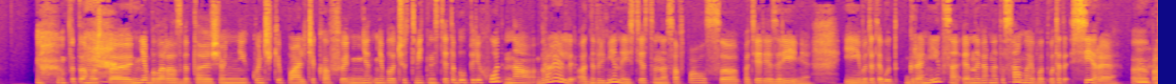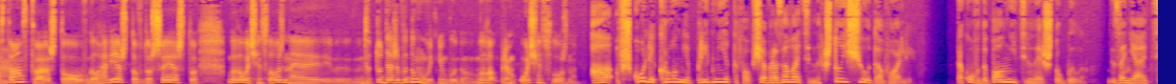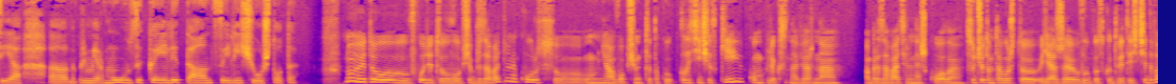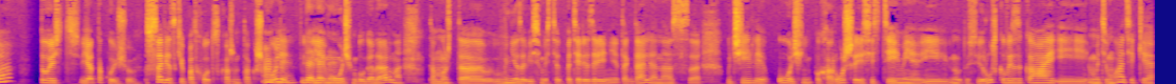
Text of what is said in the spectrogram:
потому что не было развито еще ни кончики пальчиков, не, не было чувствительности. Это был переход на Брайль, одновременно, естественно, совпал с потерей зрения. И вот эта вот граница, э, наверное, это самое вот, вот это серое угу. пространство, что в голове, что в душе, что было очень сложно. Э, тут даже выдумывать не буду. Было прям очень сложно. А в школе, кроме предметов общеобразовательных, что еще давали? Такого дополнительное, что было? Занятия, э, например, музыка или танцы или еще что-то? Ну, это входит в общеобразовательный курс. У меня, в общем-то, такой классический комплекс, наверное, образовательной школы. С учетом того, что я же выпуск 2002, то есть я такой еще советский подход, скажем так, к школе. Угу. Да, я да, ему да. очень благодарна, потому что вне зависимости от потери зрения и так далее, нас учили очень по хорошей системе и, ну, то есть и русского языка, и математики,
